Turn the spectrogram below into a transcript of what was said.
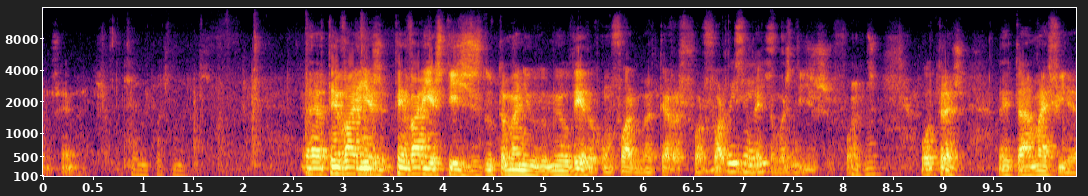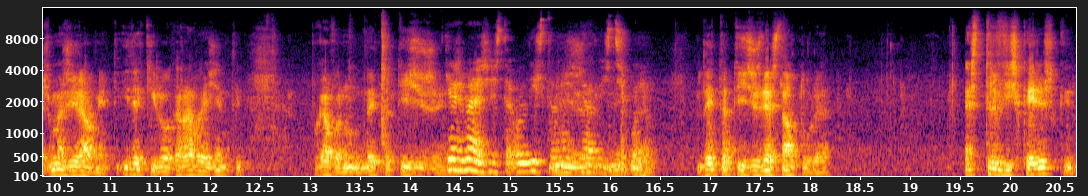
não sei mais. Eh, tem, várias, tem várias tiges do tamanho do meu dedo, conforme a terra for forte, é, deita umas tiges fortes. Outras deitavam mais finas, mas geralmente, e daquilo agarrava a gente, pegava, num- deita tiges em- Queres mais esta, ou disto, não já viste? Olha, Deita tiges desta altura. As trevisqueiras, que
